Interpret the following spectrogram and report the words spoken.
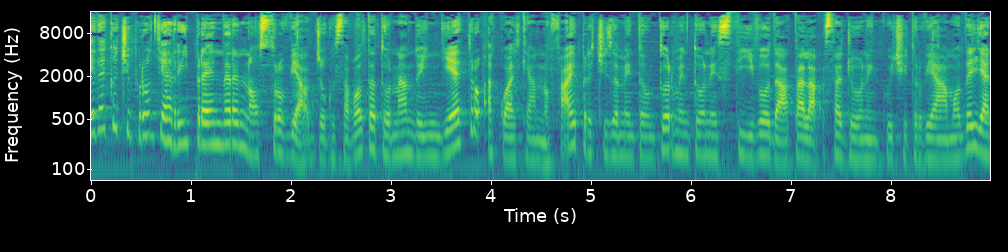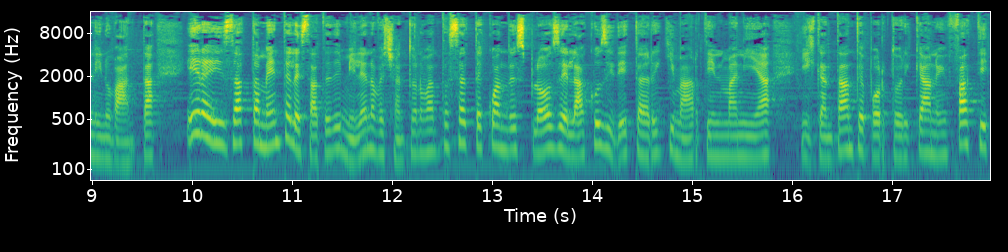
Ed eccoci pronti a riprendere il nostro viaggio, questa volta tornando indietro a qualche anno fa e precisamente a un tormentone estivo data la stagione in cui ci troviamo, degli anni 90. Era esattamente l'estate del 1997 quando esplose la cosiddetta Ricky Martin mania. Il cantante portoricano infatti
